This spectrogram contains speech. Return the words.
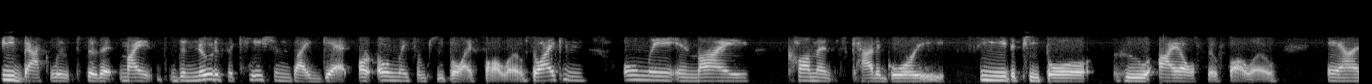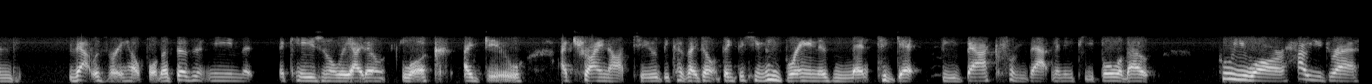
feedback loop so that my the notifications I get are only from people I follow. So I can only in my comments category see the people who I also follow. And that was very helpful. That doesn't mean that occasionally I don't look. I do. I try not to because I don't think the human brain is meant to get feedback from that many people about who you are, how you dress,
